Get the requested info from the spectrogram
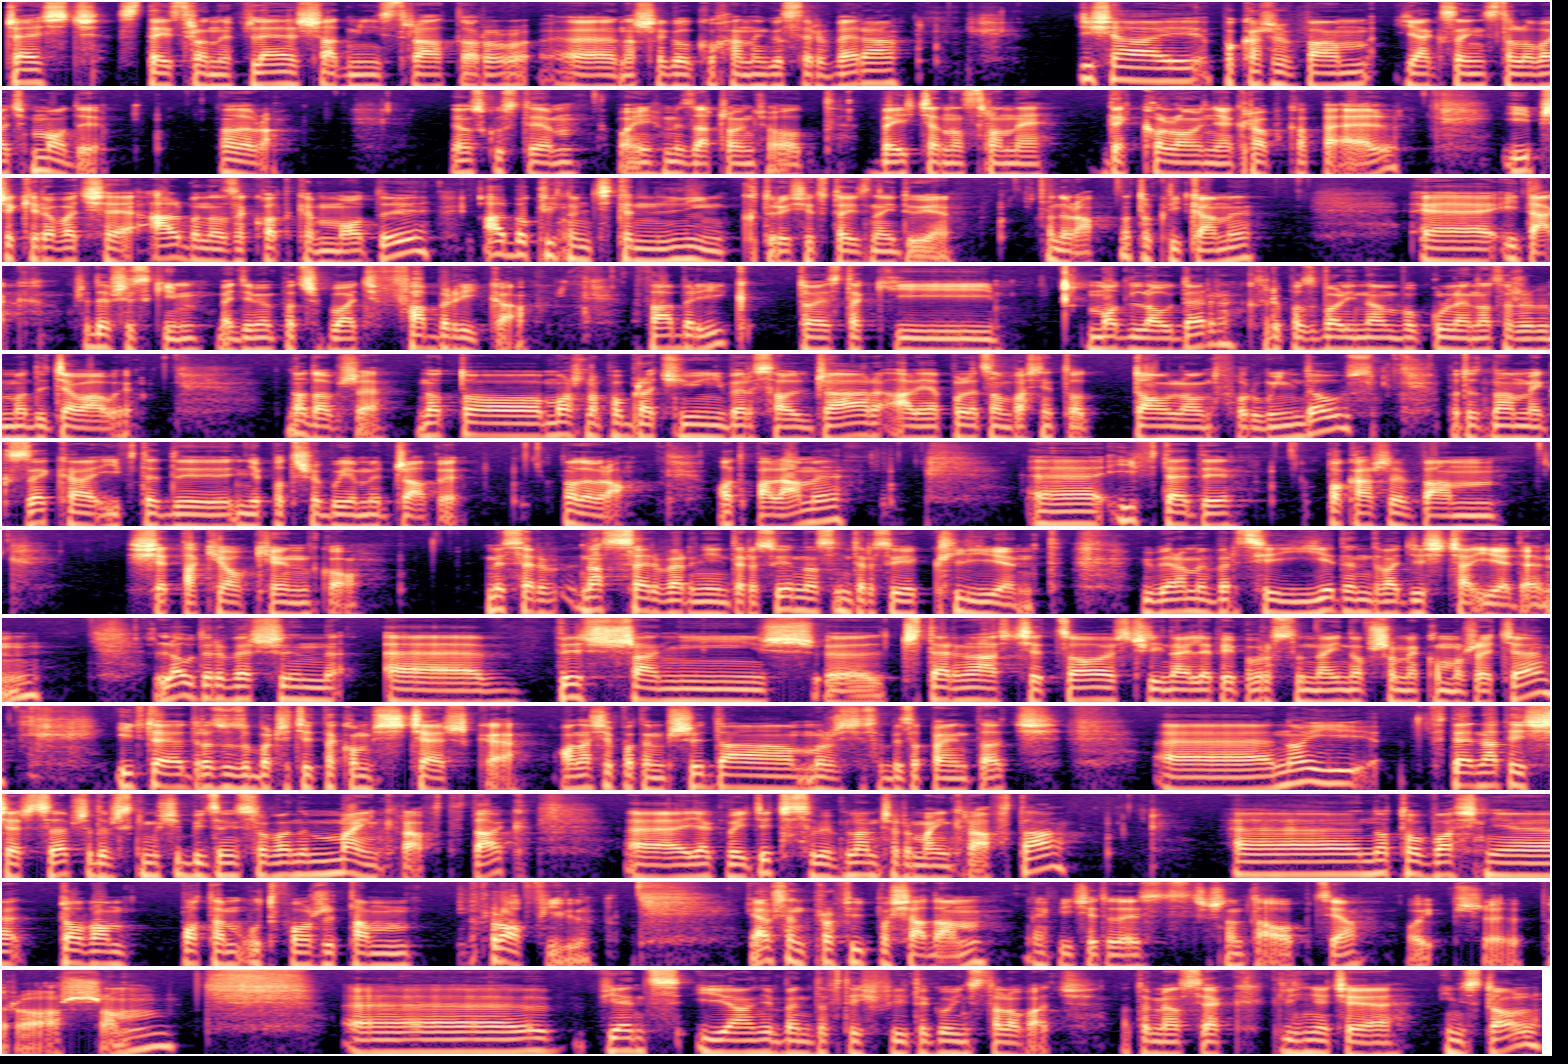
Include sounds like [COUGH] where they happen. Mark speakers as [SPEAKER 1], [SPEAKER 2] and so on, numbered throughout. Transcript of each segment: [SPEAKER 1] Cześć, z tej strony Flash, administrator e, naszego kochanego serwera. Dzisiaj pokażę Wam, jak zainstalować mody. No dobra, w związku z tym powinniśmy zacząć od wejścia na stronę dekolonia.pl i przekierować się albo na zakładkę mody, albo kliknąć ten link, który się tutaj znajduje. No dobra, no to klikamy. E, I tak, przede wszystkim będziemy potrzebować Fabrika. Fabrik to jest taki mod loader, który pozwoli nam w ogóle na to, żeby mody działały. No dobrze, no to można pobrać Universal Jar, ale ja polecam właśnie to Download for Windows, bo to nam egzeka i wtedy nie potrzebujemy Javy. No dobra, odpalamy e, i wtedy pokażę Wam się takie okienko. My serw- nas serwer nie interesuje, nas interesuje klient. Wybieramy wersję 1.21. Loader version e, wyższa niż e, 14 coś, czyli najlepiej po prostu najnowszą jaką możecie. I tutaj od razu zobaczycie taką ścieżkę. Ona się potem przyda, możecie sobie zapamiętać. E, no i te, na tej ścieżce przede wszystkim musi być zainstalowany Minecraft, tak? E, jak wejdziecie sobie w launcher Minecrafta, e, no to właśnie to wam potem utworzy tam profil. Ja już ten profil posiadam. Jak widzicie, tutaj jest zresztą ta opcja. Oj, przepraszam. Eee, więc ja nie będę w tej chwili tego instalować. Natomiast jak klikniecie install,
